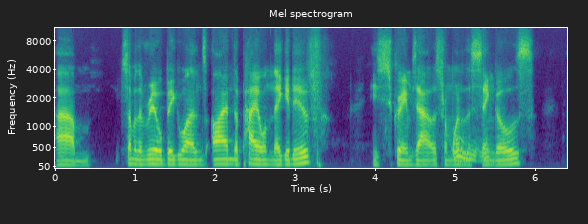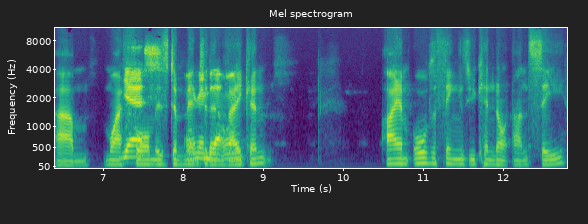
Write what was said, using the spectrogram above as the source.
Um, some of the real big ones. I'm the pale negative. He screams out. It was from one of the singles. Um, my Yes, form is dimension remember that and one. vacant. I am all the things you cannot unsee.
